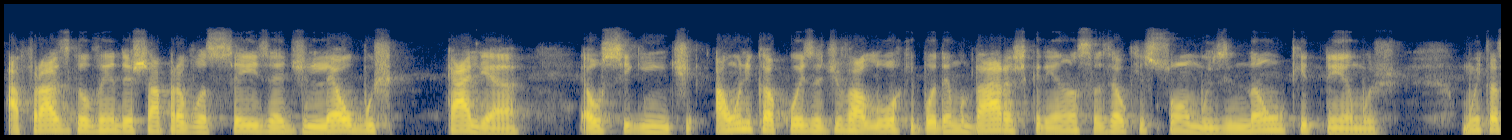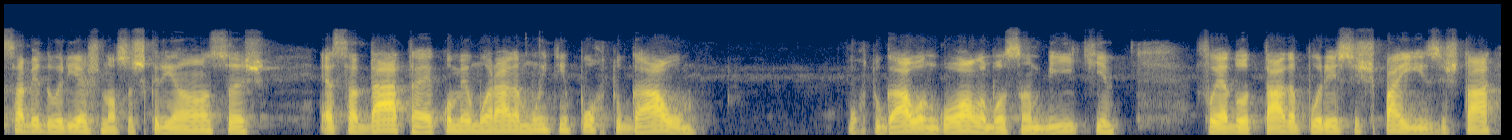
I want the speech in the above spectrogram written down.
A frase que eu venho deixar para vocês é de Léo Buscalha. É o seguinte: a única coisa de valor que podemos dar às crianças é o que somos e não o que temos muita sabedoria às nossas crianças. Essa data é comemorada muito em Portugal, Portugal, Angola, Moçambique, foi adotada por esses países, tá?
